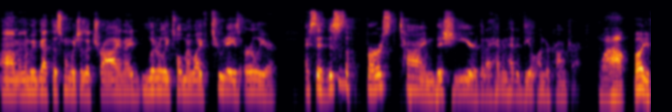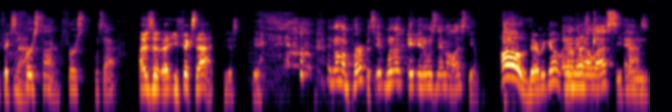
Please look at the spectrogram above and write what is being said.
Um, and then we've got this one, which is a try. And I literally told my wife two days earlier. I said, "This is the first time this year that I haven't had a deal under contract. Wow. Well, you fixed the that. first time. First, what's that? I was you fix that. You just Yeah, and not on purpose. It went on, it, and it was an MLS deal. oh, there we go. Went on MLS. MLS be and fast.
